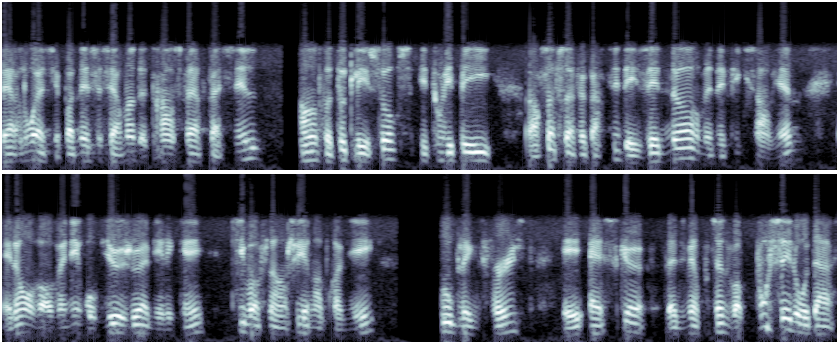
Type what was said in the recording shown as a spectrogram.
vers l'Ouest. Il n'y a pas nécessairement de transfert facile entre toutes les sources et tous les pays. Alors ça, ça fait partie des énormes défis qui s'en viennent. Et là, on va revenir au vieux jeu américain. Qui va flanchir en premier? Who blinks first? Et est-ce que Vladimir Poutine va pousser l'audace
